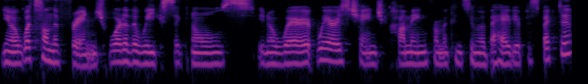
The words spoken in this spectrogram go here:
you know what's on the fringe? What are the weak signals? You know where where is change coming from a consumer behavior perspective?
